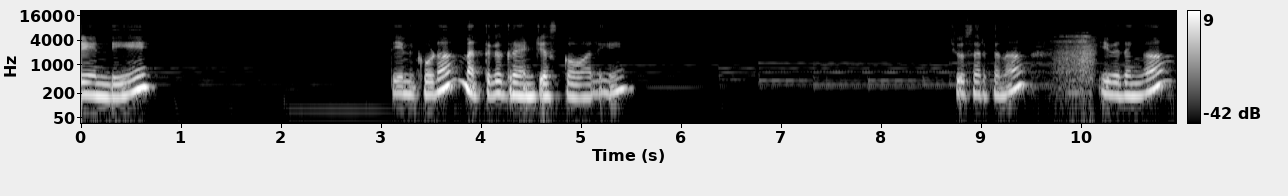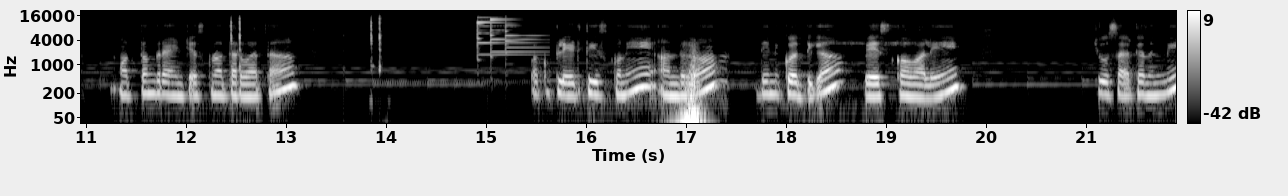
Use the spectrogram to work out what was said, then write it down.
చేయండి. దీన్ని కూడా మెత్తగా గ్రైండ్ చేసుకోవాలి. చూసారు కదా? ఈ విధంగా మొత్తం గ్రైండ్ చేసుకున్న తర్వాత ఒక ప్లేట్ తీసుకుని అందులో దీన్ని కొద్దిగా వేసుకోవాలి. చూసారు కదండి?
